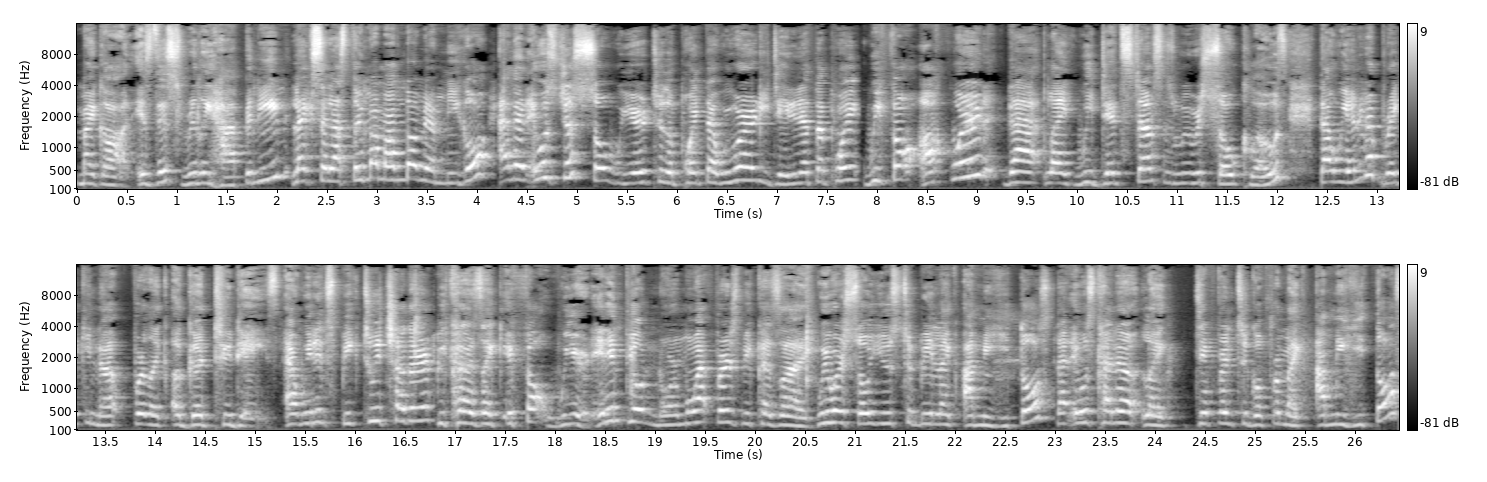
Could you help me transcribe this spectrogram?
my god, is this really happening? Like, se la estoy mamando a mi amigo. And then it was just so weird to the point that we were already dating at that point. We felt awkward that, like, we did stuff since we were so close that we ended up breaking up for, like, a good two days. And we didn't speak to each other because, like, it felt weird. It didn't feel normal at first because, like, we were so used to being, like, amiguitos that it was kind of, like, different to go from like amiguitos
